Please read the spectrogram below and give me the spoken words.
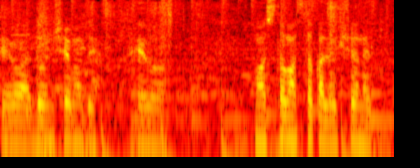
हे बघा दोनशेमध्ये हे बघा. मस्त मस्त कलेक्शन आहेत.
